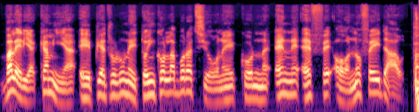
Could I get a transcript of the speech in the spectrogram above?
Valeria Camia e Pietro Lunetto in collaborazione con NFO No Fade Out.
